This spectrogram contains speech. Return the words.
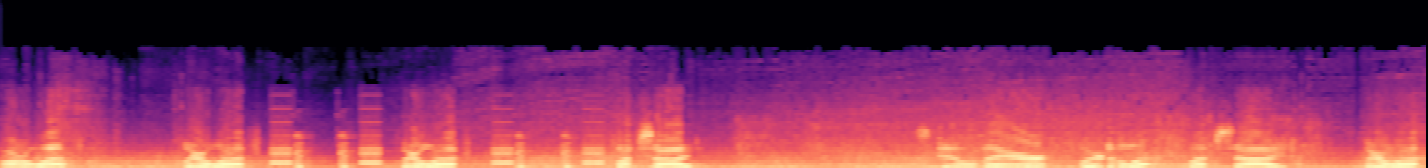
Car left. Clear left. Clear left. Left side. Still there. Clear to the left. Left side. Clear left.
